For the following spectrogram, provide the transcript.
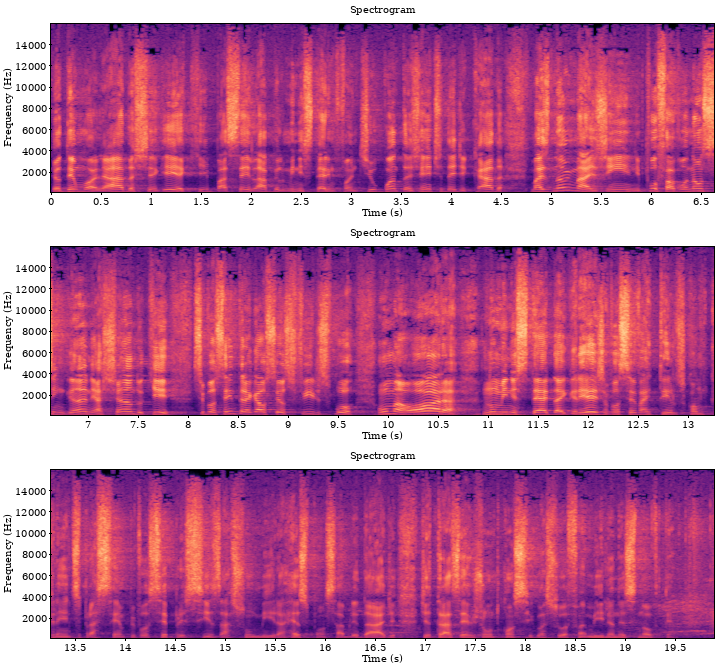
Eu dei uma olhada, cheguei aqui, passei lá pelo ministério infantil, quanta gente dedicada. Mas não imagine, por favor, não se engane achando que se você entregar os seus filhos por uma hora no ministério da igreja, você vai tê-los como crentes para sempre. Você precisa assumir a responsabilidade de trazer junto consigo a sua família nesse novo tempo.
